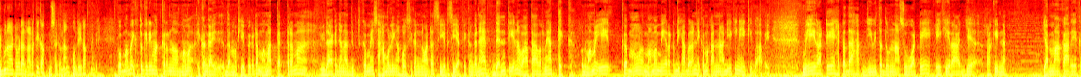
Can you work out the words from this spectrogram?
තිබුණට වඩ නරකක් මිසකනම් හොඳ එකක් නෙවේ. මම එකතු කිරීමක් කරනවා මම එකඟයි දම්ම කියපකට මත් ඇත්තරම විදායක ජනධිප්කමේ සහමුලින් හෝසි කනවට සියට සියක් එකඟ නෑ දැන් තියෙන වාතාවරණයක් එක්ක. ොද මම ඒක මම මේ රට දිහා බලන්න එකම කන්නාඩියකින් ඒකි භාවේ. මේ රටේ හැටදාහක් ජීවිත දුන්න අසුවටේ ඒකි රාජ්‍ය රකින්න යම්මාකාරයක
